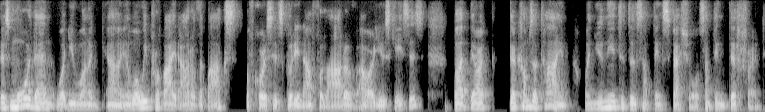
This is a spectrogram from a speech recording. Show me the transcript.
there's more than what you want to, uh, you know, what we provide out of the box. Of course, is good enough for a lot of our use cases, but there are there comes a time when you need to do something special, something different.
